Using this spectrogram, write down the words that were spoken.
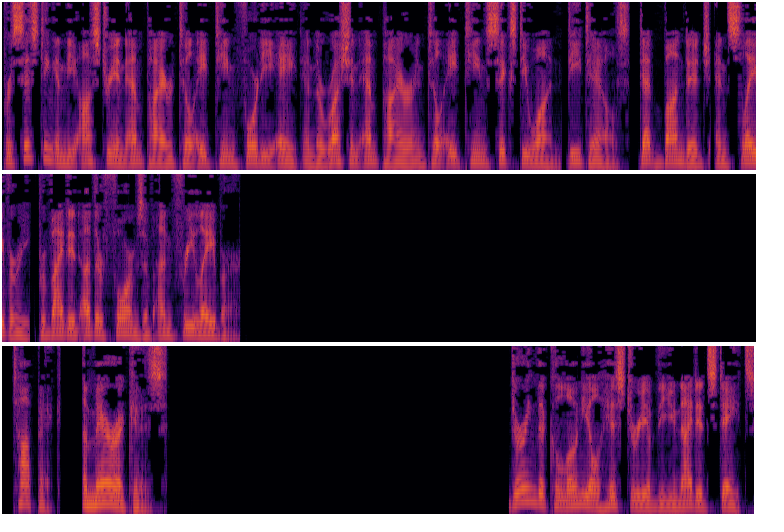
persisting in the Austrian Empire till 1848 and the Russian Empire until 1861 details, debt bondage and slavery provided other forms of unfree labor. Americas During the colonial history of the United States,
